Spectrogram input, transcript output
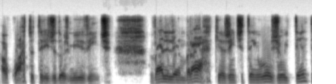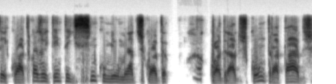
ao quarto TRI de 2020. Vale lembrar que a gente tem hoje 84, quase 85 mil metros quadrados quadrados contratados,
